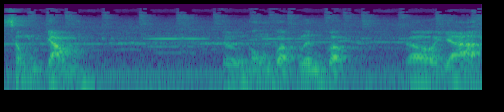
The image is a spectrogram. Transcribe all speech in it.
sông trầm tượng con vật linh vật. Rồi dạ.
